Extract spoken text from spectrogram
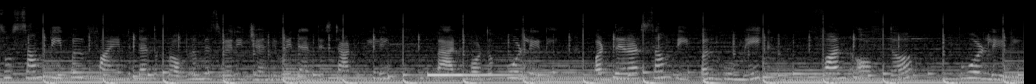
So some people find that the problem is very genuine and they start feeling bad for the poor lady. But there are some people who make fun of the poor lady.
